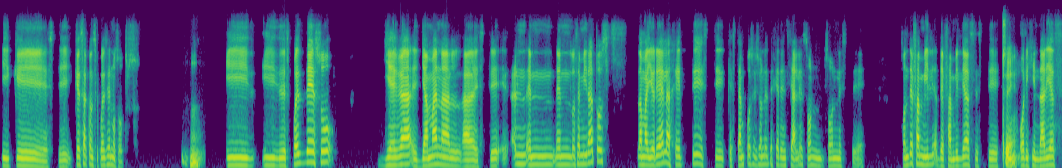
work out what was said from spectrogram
y que, este, que es a consecuencia de nosotros. y, y, después de eso, llega, llaman al, a este, en, en, en, los Emiratos, la mayoría de la gente este, que está en posiciones de gerenciales son, son este, son de familia, de familias este, sí. originarias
